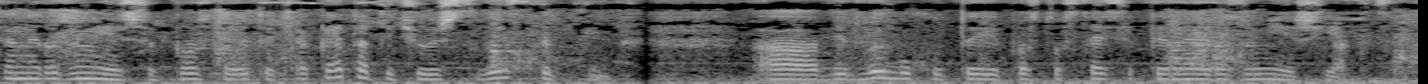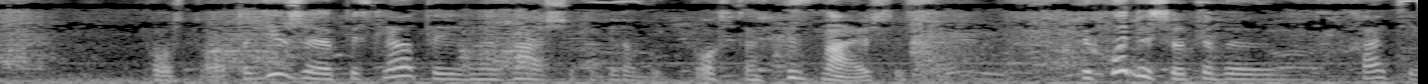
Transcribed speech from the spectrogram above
Ти не розумієш, що просто летить ракета, ти чуєш свист, а від вибуху ти просто в стресі ти не розумієш, як це. Просто. А тоді вже після ти не знаєш, що тобі робити. Просто не знаєш. і все. Ти ходиш, у тебе в хаті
